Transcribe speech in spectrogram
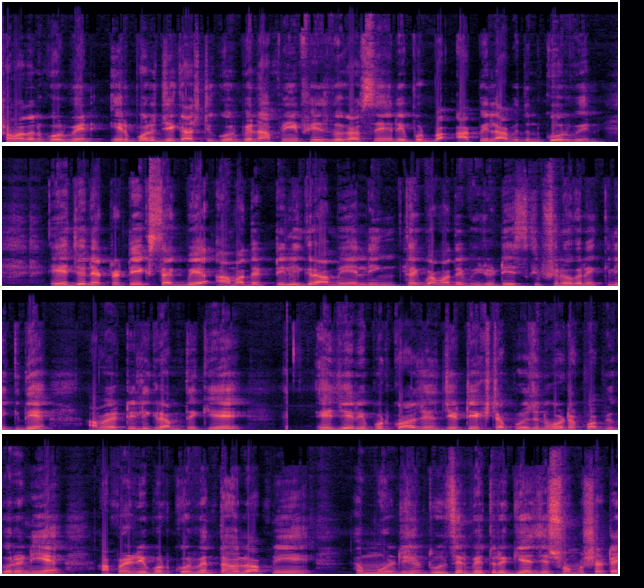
সমাধান করবেন। এরপরে যে কাজটি করবেন, আপনি ফেসবুক আছে রিপোর্ট বা আপিল আবেদন করবেন। এর জন্য একটা টেক্সট থাকবে আমাদের টেলিগ্রামে লিঙ্ক থাকবে আমাদের ভিডিও ডিসক্রিপশনে ওখানে ক্লিক দিয়ে আমাদের টেলিগ্রাম থেকে এই যে রিপোর্ট করার জন্য যে টেক্সটটা প্রয়োজন ওটা কপি করে নিয়ে আপনারা রিপোর্ট করবেন। তাহলে আপনি মনিটেশন টুলসের ভেতরে গিয়ে যে সমস্যাটা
